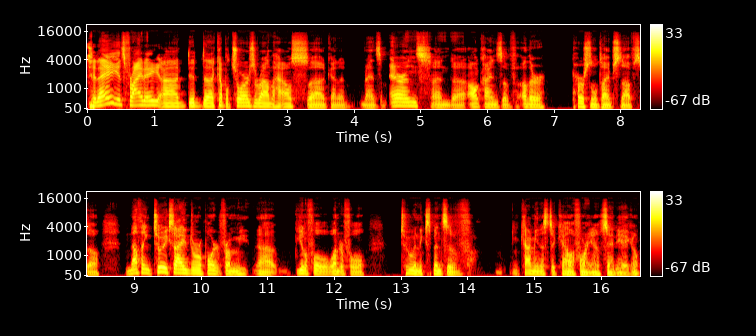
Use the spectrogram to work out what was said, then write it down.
today it's Friday. Uh, did a couple chores around the house, uh, kind of ran some errands and uh, all kinds of other personal type stuff. So nothing too exciting to report from uh, beautiful, wonderful, too inexpensive communistic California, San Diego.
